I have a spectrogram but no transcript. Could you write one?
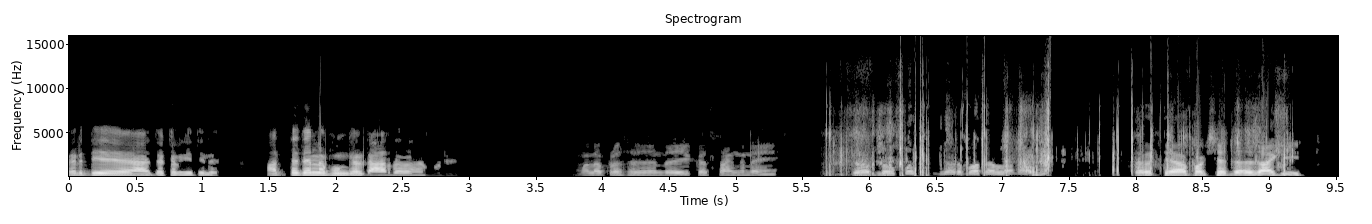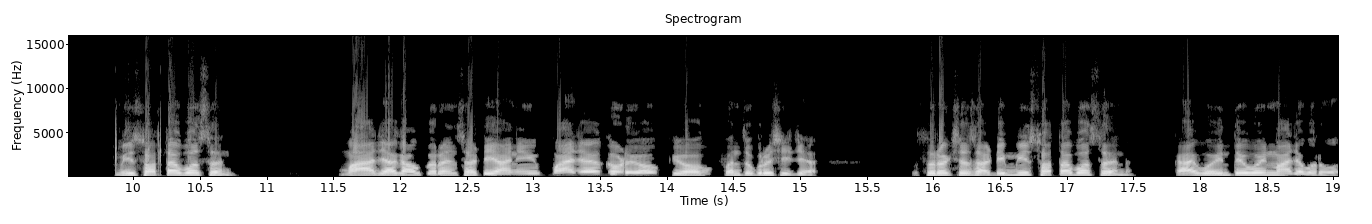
तर ते दखल घेतली नाही आता त्यांना फोन केला अर्धा तासापूर्वी मला प्रशासनाला एकच सांगणं आहे. जर तो पक्ष जर बदलला नाही तर त्या पक्षाच्या जागी मी स्वतः बसन. माझ्या गावकऱ्यांसाठी आणि माझ्या गडगाव किंवा पंचकृषीच्या सुरक्षेसाठी मी स्वतः बसन. काय होईन ते होईन माझ्या बरोबर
